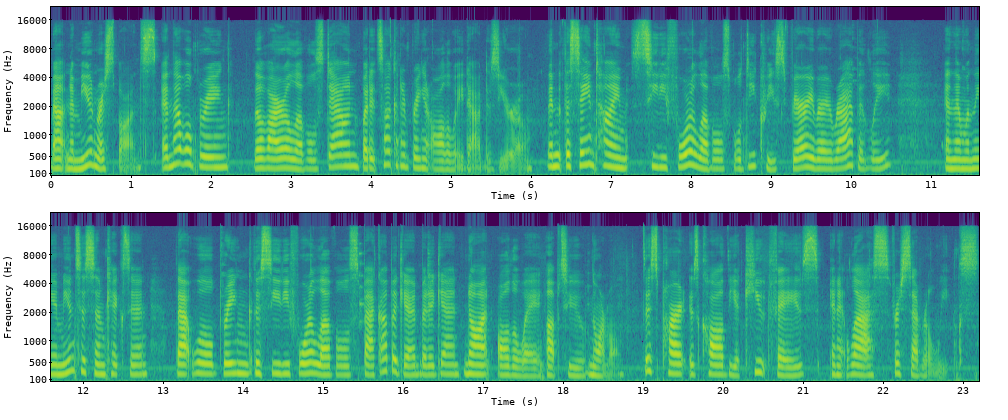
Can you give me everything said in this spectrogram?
mount an immune response, and that will bring the viral levels down, but it's not going to bring it all the way down to zero. Then at the same time, CD4 levels will decrease very, very rapidly, and then when the immune system kicks in, that will bring the CD4 levels back up again, but again, not all the way up to normal. This part is called the acute phase, and it lasts for several weeks.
